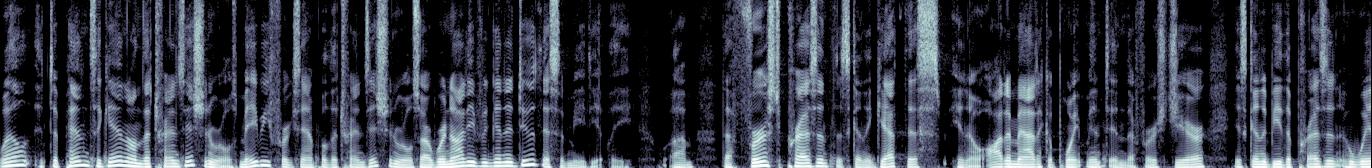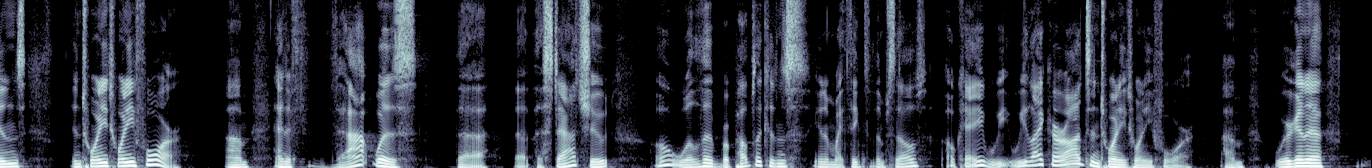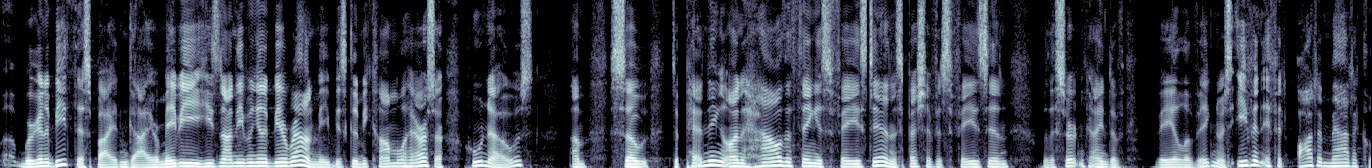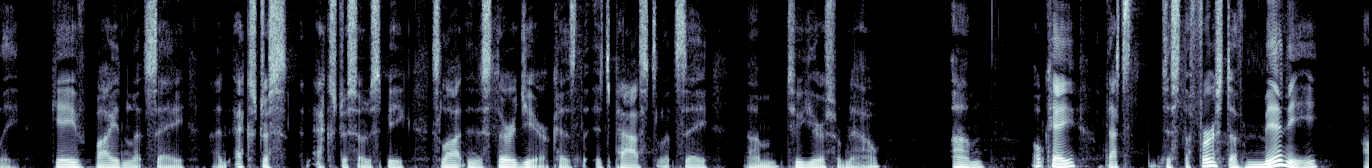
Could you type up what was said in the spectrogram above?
Well, it depends again on the transition rules. Maybe, for example, the transition rules are we're not even going to do this immediately. Um, the first president that's going to get this, you know, automatic appointment in the first year is going to be the president who wins in 2024. Um, and if that was the, the, the statute, oh well, the Republicans, you know, might think to themselves, okay, we, we like our odds in 2024. Um, we're going to we're going to beat this Biden guy, or maybe he's not even going to be around. Maybe it's going to be Kamala Harris, or who knows. Um, so, depending on how the thing is phased in, especially if it's phased in with a certain kind of veil of ignorance, even if it automatically gave Biden, let's say, an extra, an extra, so to speak, slot in his third year because it's past, let's say, um, two years from now. Um, okay, that's just the first of many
